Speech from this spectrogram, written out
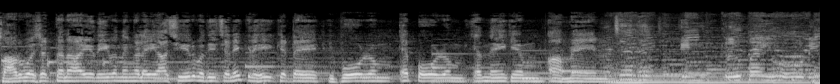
സാർവശക്തനായ ദൈവം നിങ്ങളെ ആശീർവദിച്ച് അനുഗ്രഹിക്കട്ടെ. ഇപ്പോഴും എപ്പോഴും എന്നേക്കും. ആമേൻ. കൃപയോടെ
